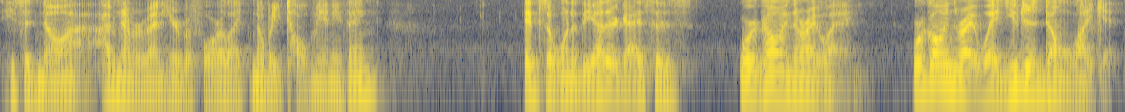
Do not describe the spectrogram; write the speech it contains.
he said no I, i've never been here before. Like nobody told me anything. And so one of the other guys says we're going the right way. We're going the right way. You just don't like it.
